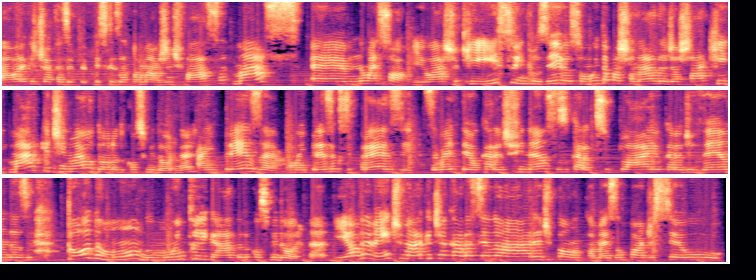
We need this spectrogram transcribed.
a hora que a gente vai fazer pesquisa pesquisa formal a gente faça, mas é, não é só. Eu acho que isso, inclusive, eu sou muito apaixonada de achar que marketing não é o dono do consumidor, né? A empresa, uma empresa que se preze, você vai ter o cara de finanças, o cara de supply, o cara de vendas, todo mundo muito ligado no consumidor, né? E obviamente marketing acaba sendo a área de ponta, mas não pode ser o,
